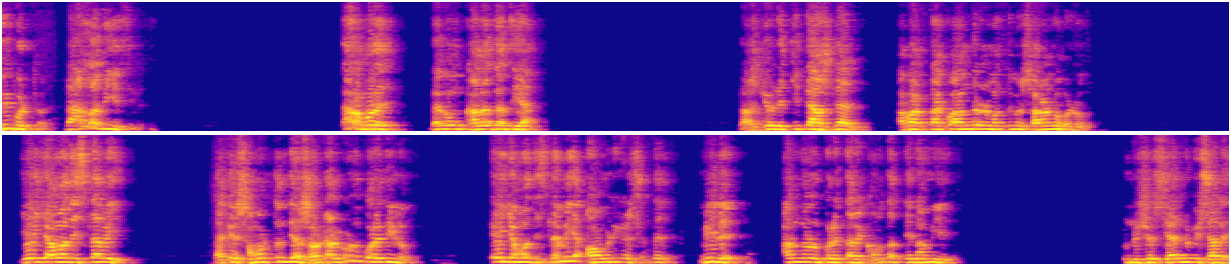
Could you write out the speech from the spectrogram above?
বিপর্যয়। এটা আল্লাহ দিয়েছিলেন। তারপরে বেগম খালেদা জিয়া রাষ্ট্রীয় নেতৃত্বে আসলেন। আবার তাকে আন্দোলনের মাধ্যমে সরানো হলো। যে জামাত ইসলামী তাকে সমর্থন দিয়ে সরকার গ্রহণ করে দিল, এই জামাত ইসলামী আওয়ামী লীগের সাথে মিলে আন্দোলন করে তারা ক্ষমতাতে নামিয়ে উনিশশো ছিয়ানব্বই সালে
